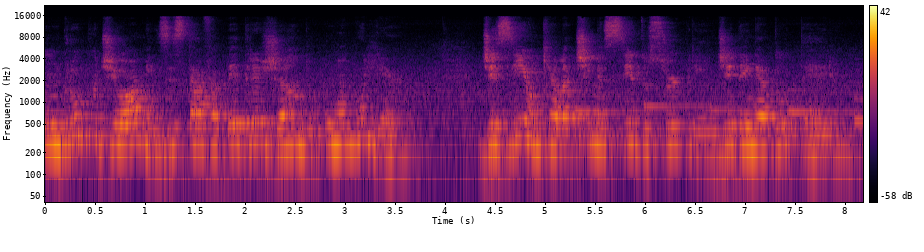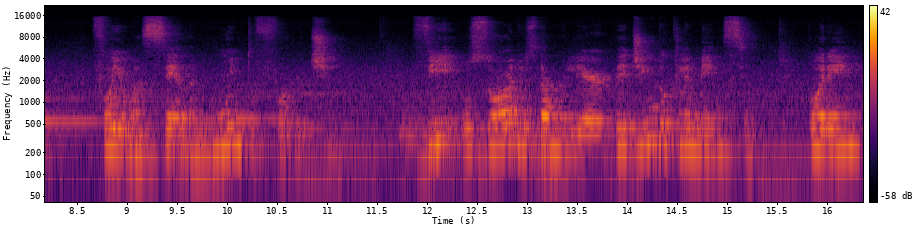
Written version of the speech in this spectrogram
um grupo de homens estava apedrejando uma mulher. Diziam que ela tinha sido surpreendida em adultério. Foi uma cena muito forte. Vi os olhos da mulher pedindo clemência, porém,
